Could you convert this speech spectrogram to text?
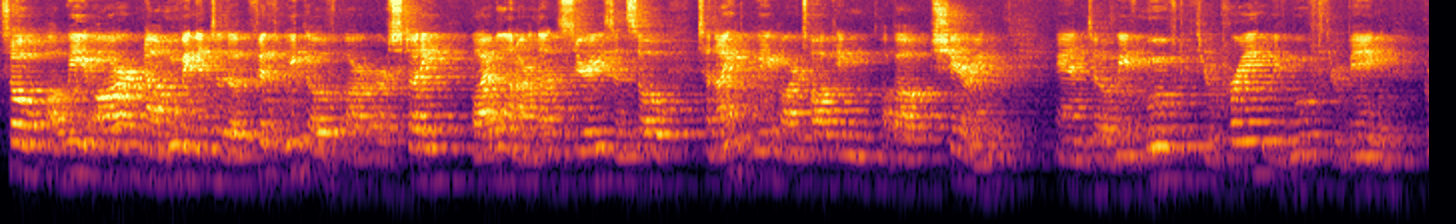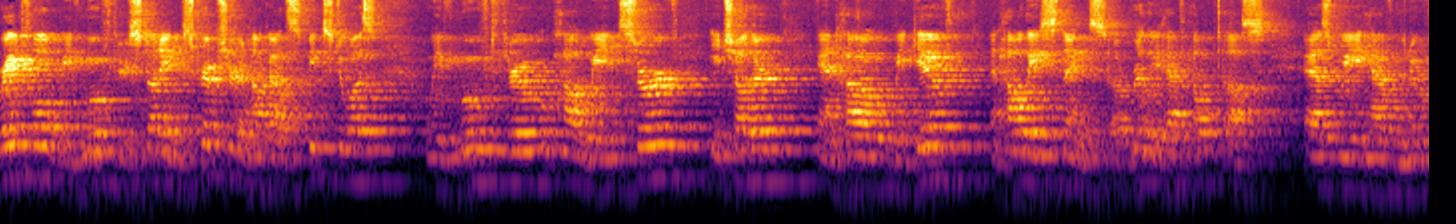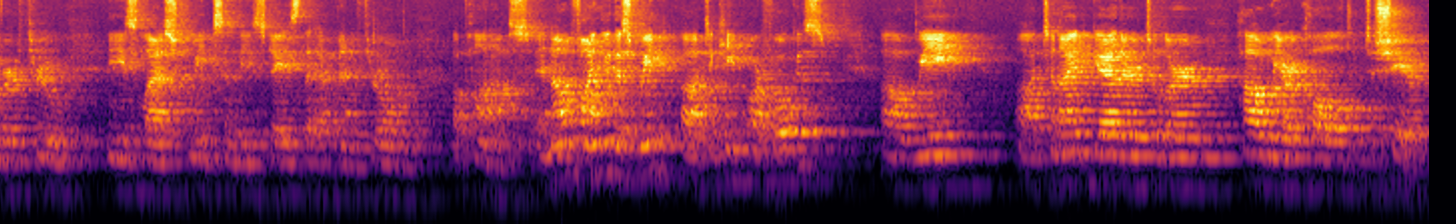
So uh, we are now moving into the fifth week of our, our study Bible and our Lent series, and so tonight we are talking about sharing. And uh, we've moved through praying, we've moved through being grateful, we've moved through studying Scripture and how God speaks to us. We've moved through how we serve each other and how we give, and how these things uh, really have helped us as we have maneuvered through these last weeks and these days that have been thrown upon us. And now, finally, this week, uh, to keep our focus, uh, we uh, tonight gather to learn how we are called to share,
